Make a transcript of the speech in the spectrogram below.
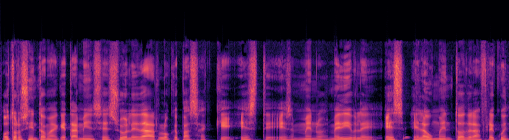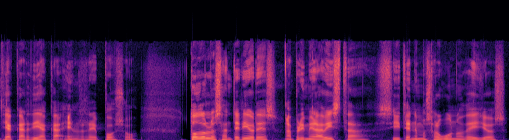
Otro síntoma que también se suele dar, lo que pasa que este es menos medible, es el aumento de la frecuencia cardíaca en reposo. Todos los anteriores, a primera vista, si tenemos alguno de ellos,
